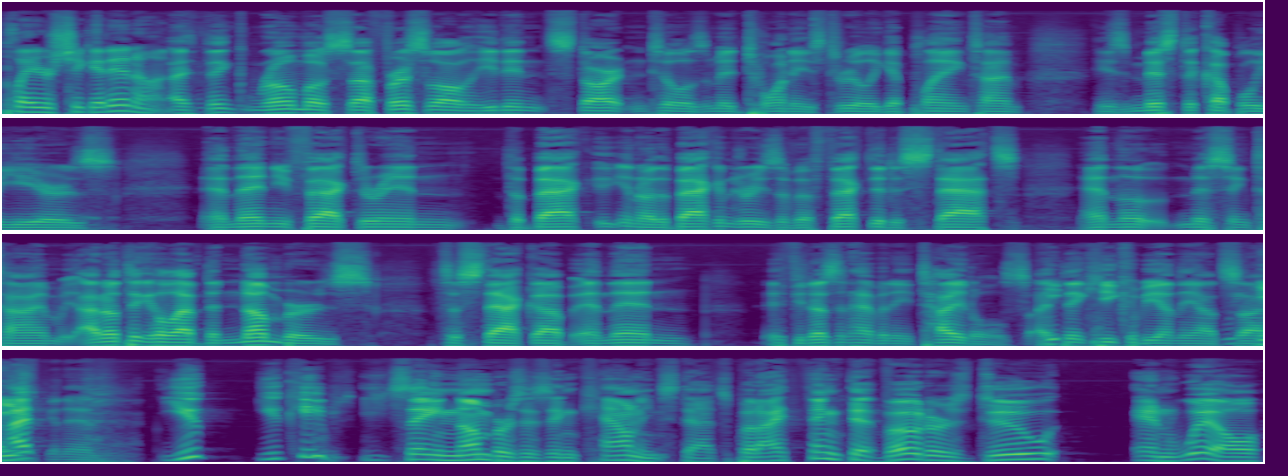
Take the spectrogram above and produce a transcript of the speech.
players should get in on. I think Romo first of all he didn't start until his mid twenties to really get playing time. He's missed a couple years, and then you factor in the back you know the back injuries have affected his stats and the missing time. I don't think he'll have the numbers to stack up, and then if he doesn't have any titles, I think he could be on the outside. I- looking in. You you keep saying numbers as in counting stats, but I think that voters do and will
